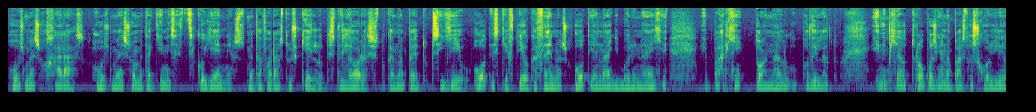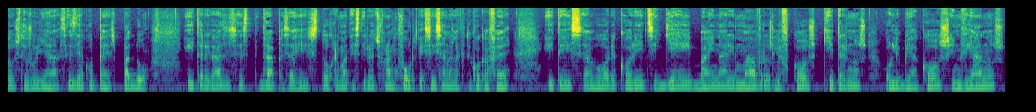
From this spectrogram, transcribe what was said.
ως μέσο χαράς, ως μέσο μετακίνησης της οικογένειας, μεταφοράς του σκύλου, της τηλεόρασης, του καναπέ, του ψυγείου, ό,τι σκεφτεί ο καθένας, ό,τι ανάγκη μπορεί να έχει, υπάρχει το ανάλογο ποδήλατο. Είναι πια ο τρόπος για να πας στο σχολείο, στη δουλειά, στις διακοπές, παντού. Είτε εργάζεσαι στην τράπεζα ή στο χρηματιστήριο της Φραγκφούρτης ή σε εναλλακτικό καφέ, είτε είσαι αγόρι, κορίτσι, γκέι, binary, μαύρος, λευκός, κίτρινος, Ολυμπιακός, anos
